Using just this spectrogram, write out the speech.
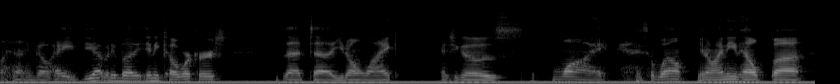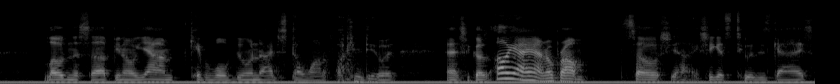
I go, hey, do you have anybody, any coworkers that uh, you don't like? And she goes, why? I said, well, you know, I need help. Uh, loading this up. You know, yeah, I'm capable of doing it. I just don't want to fucking do it. And she goes, oh yeah, yeah, no problem. So she she gets two of these guys,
